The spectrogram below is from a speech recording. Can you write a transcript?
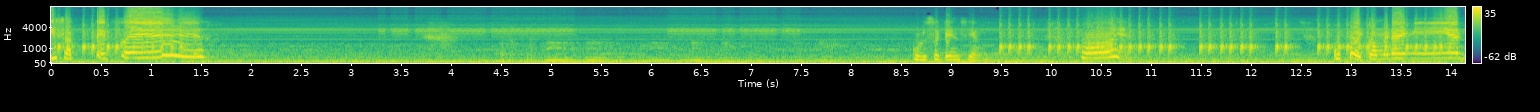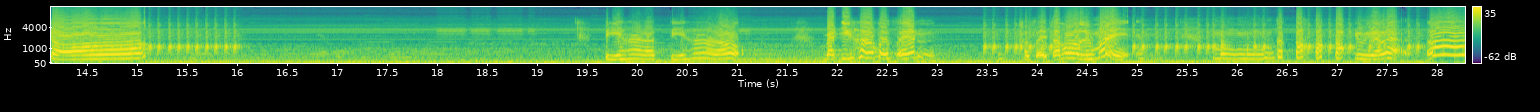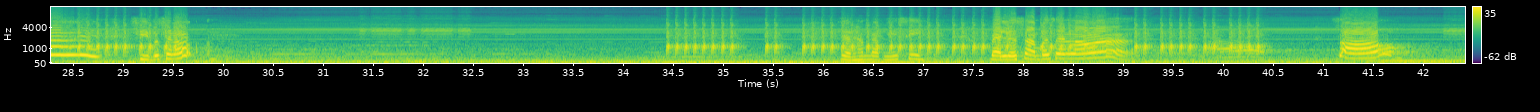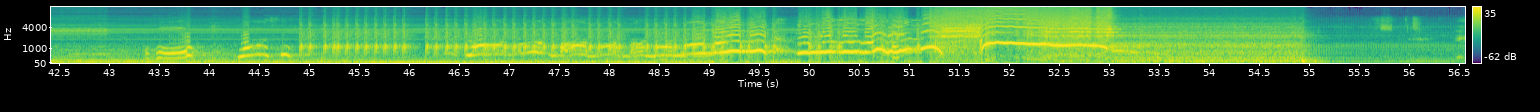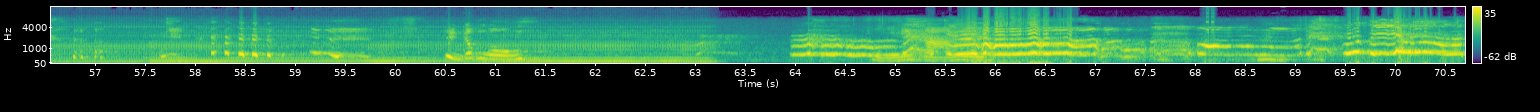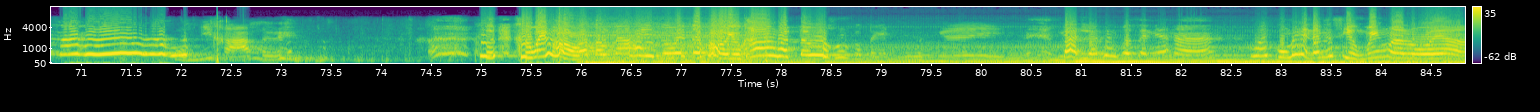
อีสัตว์ติดสิกูรู้สึกได้ยินเสียงโอ้ยกูเปิดกล้องไม่ได้เนี่ยดอกตีห้าแล้วตีห้าแล้ว แบตอีกห้าเปอร์เซ็นต์เขาใส่จะรอดหรือไม่ มึงมึงก็ตอกตอกตอกอยู่อย่างนั้นแหละเอ้ย สี่เปอร์เซ็นต์แล้วอย่าทำแบบนี้สิแบตเหลือสามเปอร์เซ็นต์แล้วอะสองโอ้โหรอดสิรอด คือคือไม่โผล่มาตรงหน้าให้กูไม่แต่โผล่อยู่ข้างประตูก็แบตหมดไงบัตรเหลือหนึ่งเปอร์เซ็นต์เนี่ยนะเว้ยกูไม่เห็นได้เป็นเสียงวิ่งมาเลยอะ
